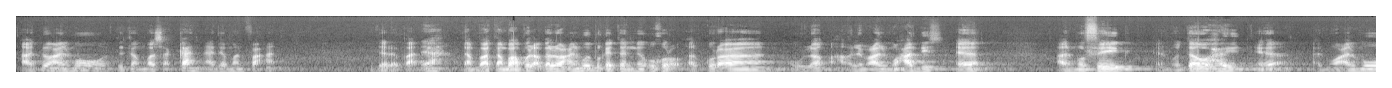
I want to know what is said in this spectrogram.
Ha, itu ilmu tentang masakan ada manfaat kita dapat ya. Tambah-tambah pula kalau ilmu berkaitan dengan ukhra. al-Quran ulama ilmu hadis ya. Ilmu tauhid ya. Ilmu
